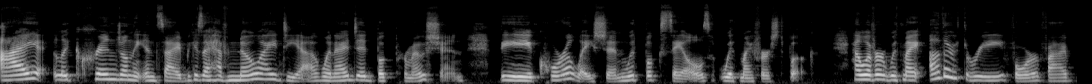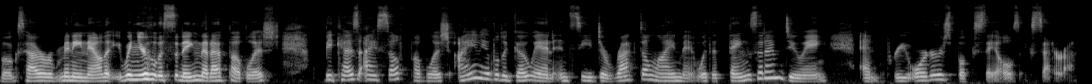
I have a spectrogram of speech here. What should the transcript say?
I like cringe on the inside because I have no idea when I did book promotion the correlation with book sales with my first book. However, with my other three, four, five books, however many now that when you're listening that I've published, because I self publish, I am able to go in and see direct alignment with the things that I'm doing and pre orders, book sales, etc.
